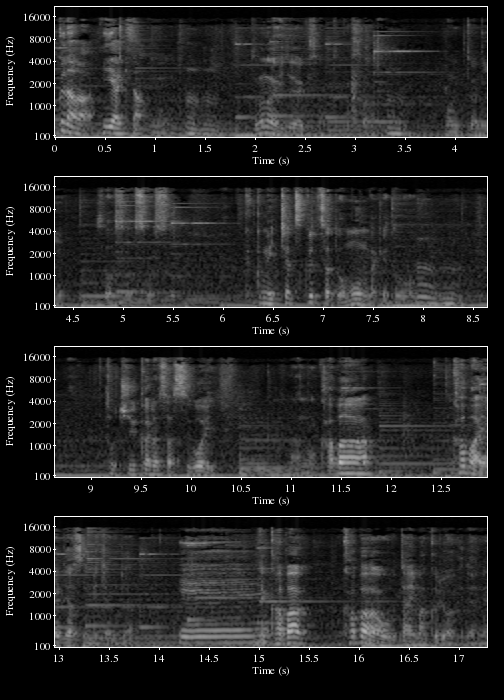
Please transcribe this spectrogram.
徳永英明さん。うん。うんうん。徳永秀明さんとかさうん。本当にそうそうそうそう。曲めっちゃ作ってたと思うんだけど、うんうん。途中からさすごいあのカバーカバーやりだすめちゃめちゃ。へえ。でカバーカバーを歌いまくるわけだよね。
